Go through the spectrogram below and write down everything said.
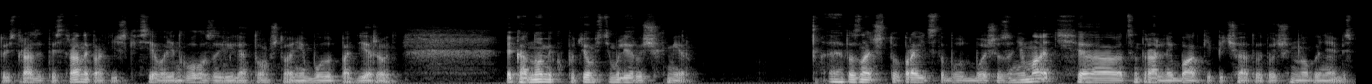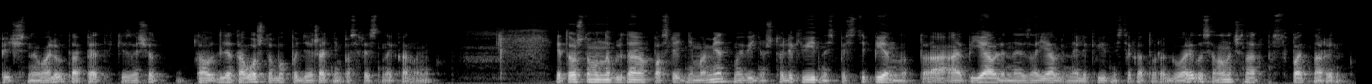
То есть развитые страны, практически все военголы заявили о том, что они будут поддерживать экономику путем стимулирующих мер. Это значит, что правительство будут больше занимать, э, центральные банки печатают очень много необеспеченной валюты, опять-таки за счет для того, чтобы поддержать непосредственно экономику. И то, что мы наблюдаем в последний момент, мы видим, что ликвидность постепенно, та объявленная, заявленная ликвидность, о которой говорилось, она начинает поступать на рынок.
